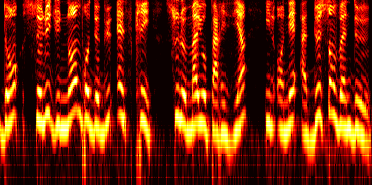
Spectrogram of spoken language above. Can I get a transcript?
dont celui du nombre de buts inscrits sous le maillot parisien. Il en est à 222.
